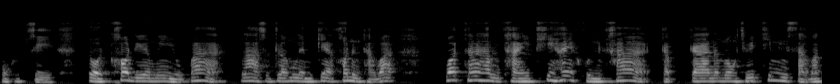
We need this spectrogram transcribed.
2564 โจทย์ข้อเดียวมีอยู่ว่าล่าสุดเราเพิ่งเรียนเมื่อกี้ข้อหนึ่งถามว่า วัฒนธรรมไทยที่ให้คุณค่ากับการดำรงชีวิตที่มีสามอา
